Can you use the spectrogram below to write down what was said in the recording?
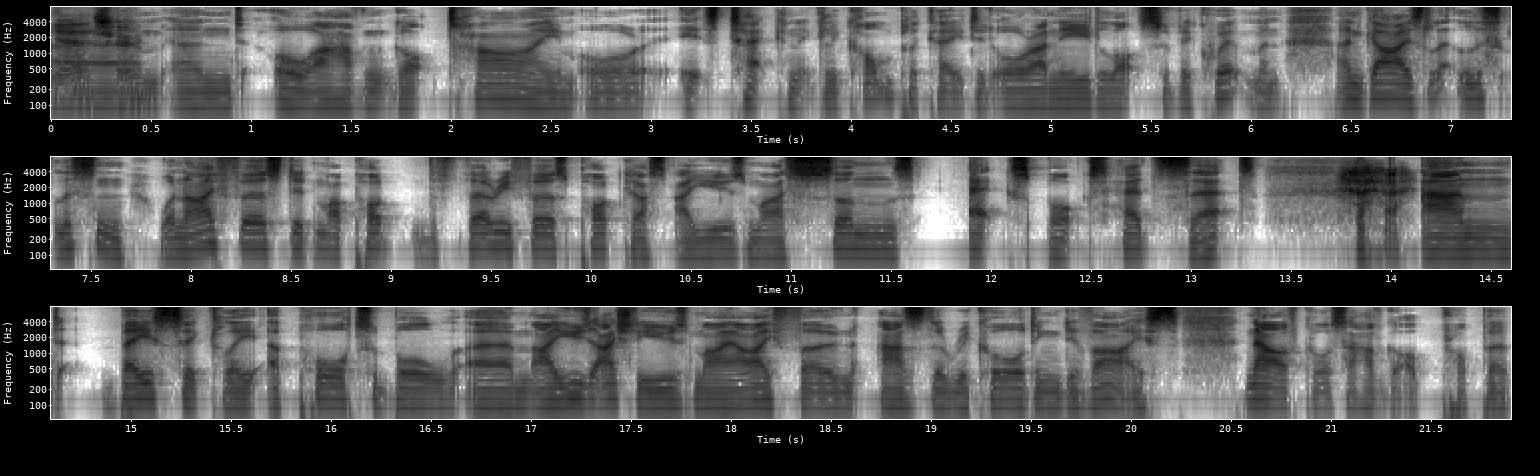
Yeah, um, sure. And, oh, I haven't got time or it's technically complicated or I need lots of equipment. And guys, listen, when I first did my pod, the very first podcast, I used my son's Xbox headset and basically a portable. Um, I use actually use my iPhone as the recording device. Now, of course, I have got a proper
